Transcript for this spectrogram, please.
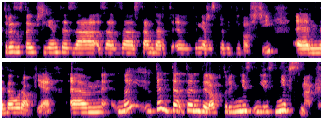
które zostały przyjęte za, za, za stan standard e, w wymiarze sprawiedliwości w Europie. No i ten, ten wyrok, który nie, jest nie w smak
